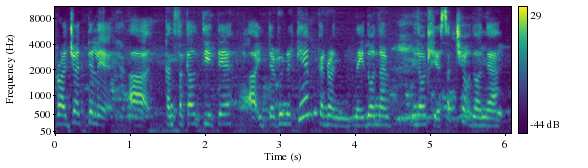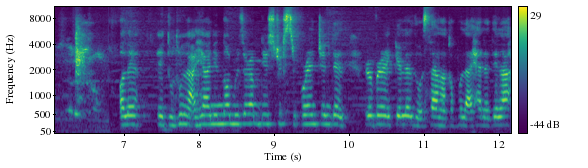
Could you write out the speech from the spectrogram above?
graduate tele uh, kan faculty te uh, interview na kem kan ron nei do na no clear sa cheu do na ole e tu tu na hian in Mizoram district superintendent Reverend Kelel do sa nga kabula hian na dinga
